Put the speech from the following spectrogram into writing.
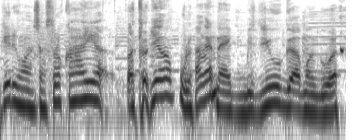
pikir Iwan Sastro kaya. Waktunya pulangnya naik bis juga sama gue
